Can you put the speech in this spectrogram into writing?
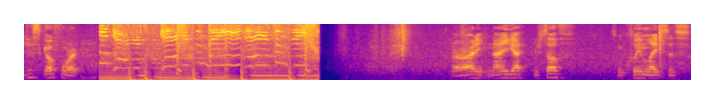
just go for it. Alrighty, now you got yourself some clean laces.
